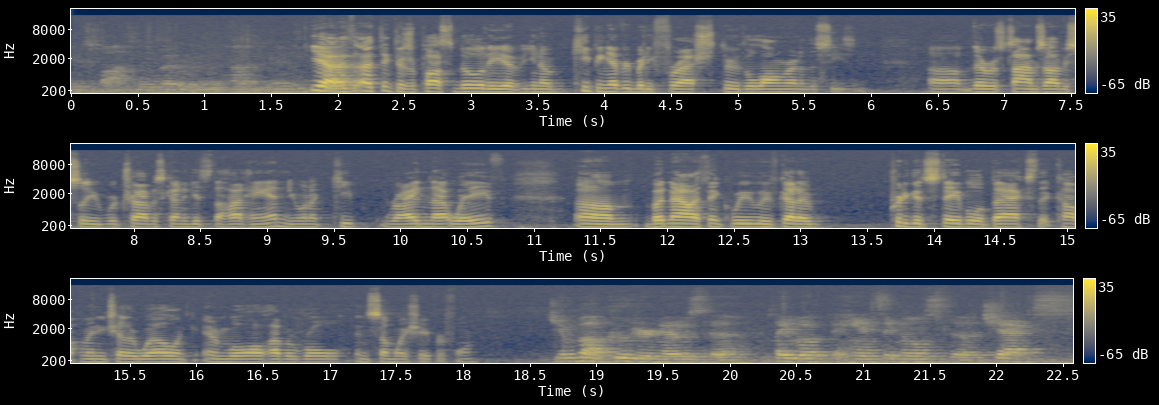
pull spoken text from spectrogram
pick spots a little better with the time, maybe? Yeah, I, th- I think there's a possibility of you know keeping everybody fresh through the long run of the season. Um, there was times obviously where Travis kind of gets the hot hand. You want to keep riding that wave, um, but now I think we, we've got a pretty good stable of backs that complement each other well, and, and we'll all have a role in some way, shape, or form. Jim Bob Cooter knows the playbook, the hand signals, the checks,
